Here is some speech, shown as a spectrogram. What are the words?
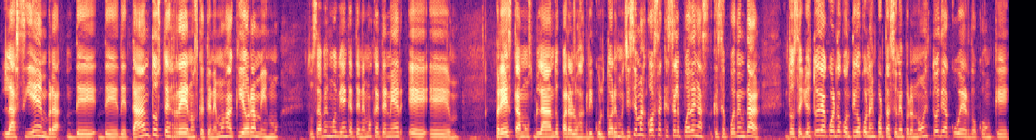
la siembra de, de- de tantos terrenos que tenemos aquí ahora mismo? Tú sabes muy bien que tenemos que tener eh, eh, préstamos blandos para los agricultores, muchísimas cosas que se le pueden que se pueden dar. Entonces, yo estoy de acuerdo contigo con las importaciones, pero no estoy de acuerdo con que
